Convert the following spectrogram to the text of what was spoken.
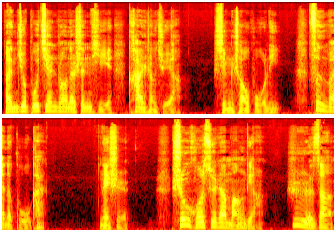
本就不健壮的身体，看上去呀，形少骨立，分外的骨干。那时，生活虽然忙点日子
